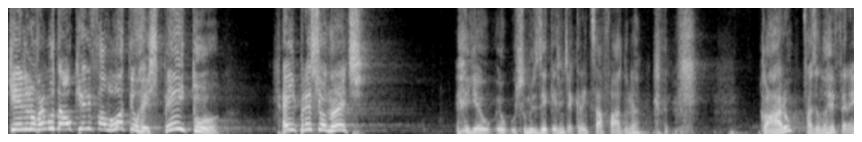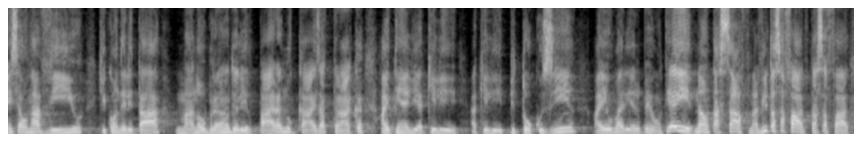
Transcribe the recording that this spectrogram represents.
que ele não vai mudar o que ele falou a teu respeito. É E eu, eu costumo dizer que a gente é crente safado, né? Claro, fazendo referência ao navio, que quando ele está manobrando, ele para no cais, atraca, aí tem ali aquele, aquele pitocozinho, aí o marinheiro pergunta, e aí? Não, tá safo, o navio tá safado, tá safado.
